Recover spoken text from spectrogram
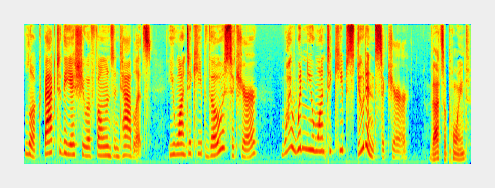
Look, back to the issue of phones and tablets. You want to keep those secure. Why wouldn't you want to keep students secure? That's a point.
